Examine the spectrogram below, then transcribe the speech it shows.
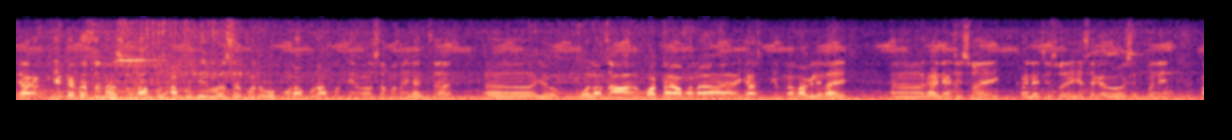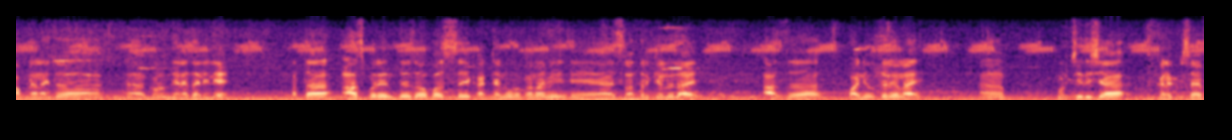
त्या हे करत असताना सोलापूर आपत्ती व्यवस्थापन व कोल्हापूर आपत्ती व्यवस्थापन ह्यांचं यो- मोलाचा वाटा आम्हाला ह्या स्कीमला लागलेला आहे. राहण्याची सोय खाण्याची सोय हे सगळं व्यवस्थितपणे आपल्याला इथं करून देण्यात आलेली आहे. आता आजपर्यंत जवळपास एक अठ्ठ्याण्णव लोकांना आम्ही स्थलांतर केलेलं आहे. आज पाणी उतरलेलं आहे. पुढची दिशा कलेक्टर साहेब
